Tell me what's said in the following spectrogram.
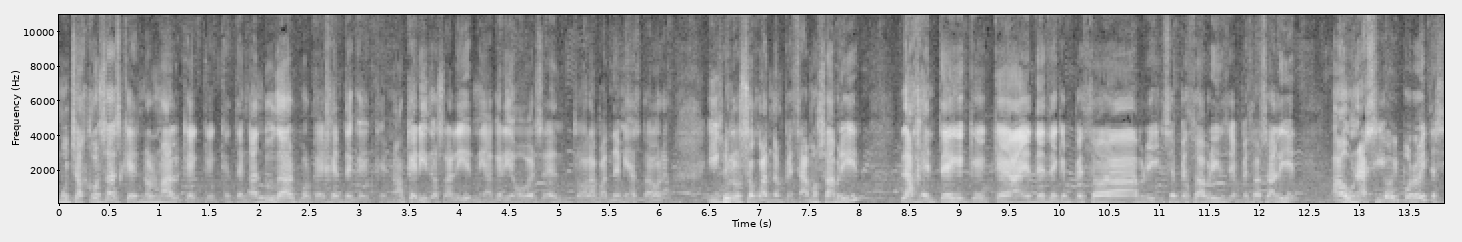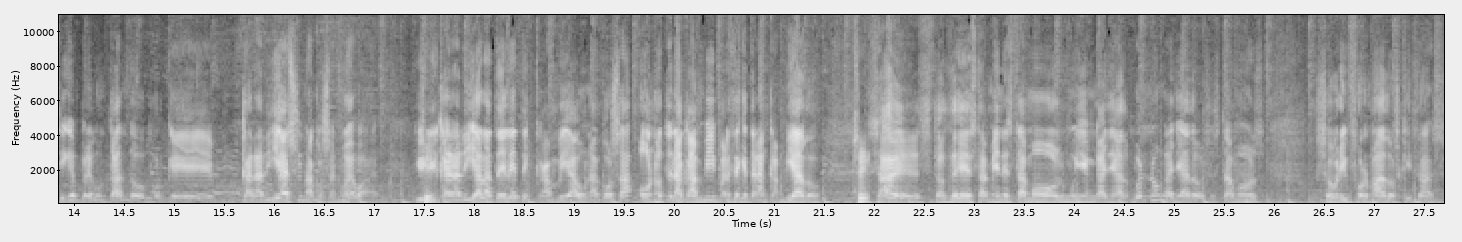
muchas cosas que es normal que, que- que tengan dudas, porque hay gente que, que no ha querido salir ni ha querido moverse en toda la pandemia hasta ahora. Incluso cuando empezamos a abrir, la gente que, que desde que empezó a abrir, se empezó a abrir, se empezó a salir, aún así hoy por hoy te siguen preguntando, porque cada día es una cosa nueva. ¿eh? Y Sí. cada día la tele te cambia una cosa o no te la cambia y parece que te la han cambiado. Sí. ¿Sabes? Entonces también estamos muy engañados. Bueno, no engañados, estamos sobreinformados quizás.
